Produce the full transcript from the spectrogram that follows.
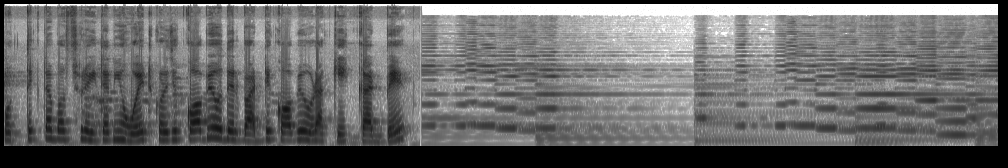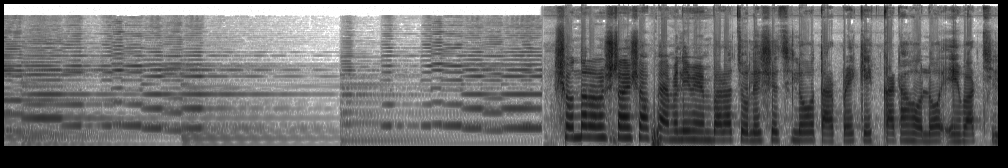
প্রত্যেকটা বছর এইটা নিয়ে ওয়েট করে যে কবে ওদের বার্থডে, কবে ওরা কেক কাটবে। সন্ধ্যার অনুষ্ঠানে সব ফ্যামিলি মেম্বাররা চলে এসেছিল, তারপরে কেক কাটা হলো, এবার ছিল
